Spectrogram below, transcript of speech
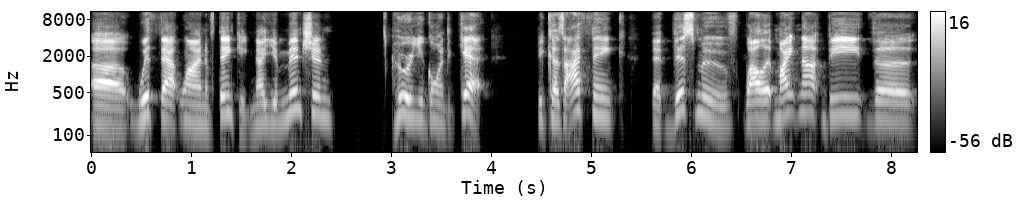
uh, with that line of thinking. Now, you mentioned who are you going to get? Because I think that this move, while it might not be the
